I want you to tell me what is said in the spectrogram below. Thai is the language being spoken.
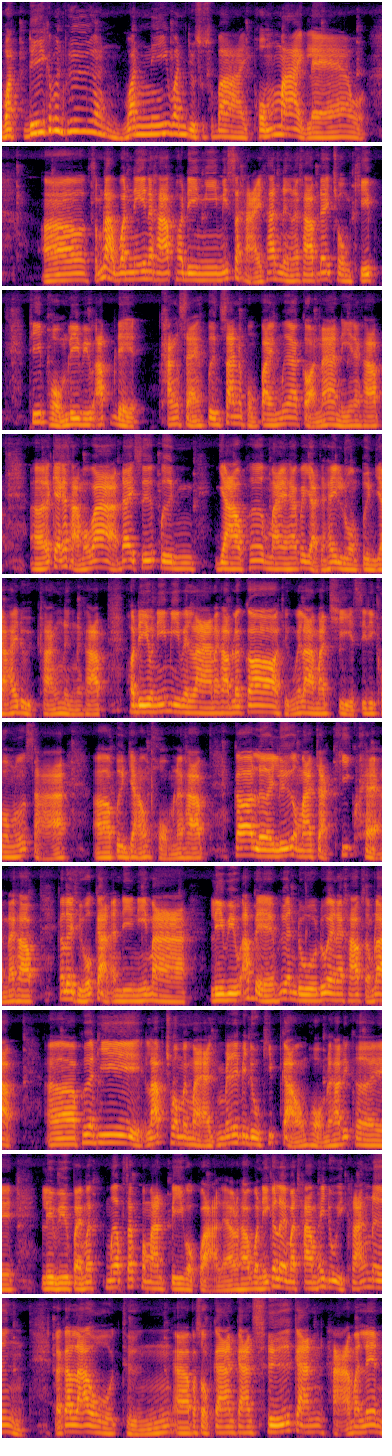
หวัดดีครับเพื่อนๆ วันนี้วันหยุดสุสบาย ผมมาอีกแล้วอ่าสำหรับวันนี้นะครับ พอดีมีมิสหายท่านหนึ่งนะครับ ได้ชมคลิปที่ผมรีวิวอัปเดตคังแสงปืนสั้นของผมไปเมื่อก่อนหน้านี้นะครับเอ่อแล้วแกก็ถามมาว่าได้ซื้อปืนยาวเพิ่มไหมครับก็อยากจะให้รวมปืนยาวให้ดูอีกครั้งหนึ่งนะครับ พอดีวันนี้มีเวลานะครับ แล้วก็ถึงเวลามาฉีดซิลิโคนรักษาเอ่อปืนยาวของผมนะครับ ก็เลยลื้อออกมาจากที่แขวนนะครับ ก็เลยถือโอกาสอันดีนี้มารีวิวอัปเดตเพื่อนดูด้วยนะครับสำหรับเเพื่อนที่รับชมใหม่ๆอาจจะไม่ได้ไปดูคลิปเก่าของผมนะครับที่เคยรีวิวไปเมื่อเมื่อสักประมาณปีกว่าๆแล้วนะครับ วันนี้ก็เลยมาทำให้ดูอีกครั้งหนึ่งแล้วก็เล่าถึงประสบการณ์การซื้อการหามาเล่น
